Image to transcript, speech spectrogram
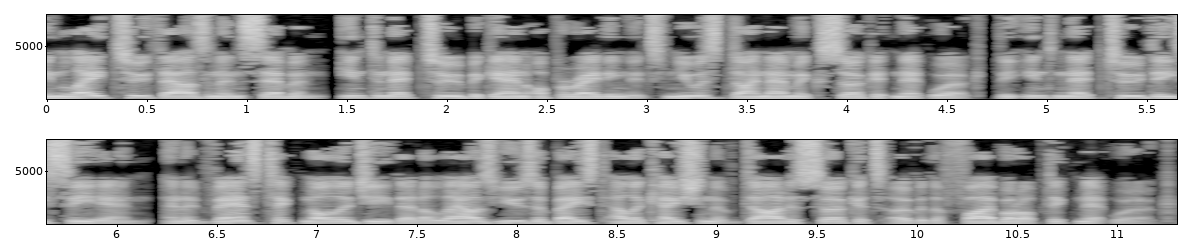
In late 2007, Internet 2 began operating its newest dynamic circuit network, the Internet 2 DCN, an advanced technology that allows user-based allocation of data circuits over the fiber optic network.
